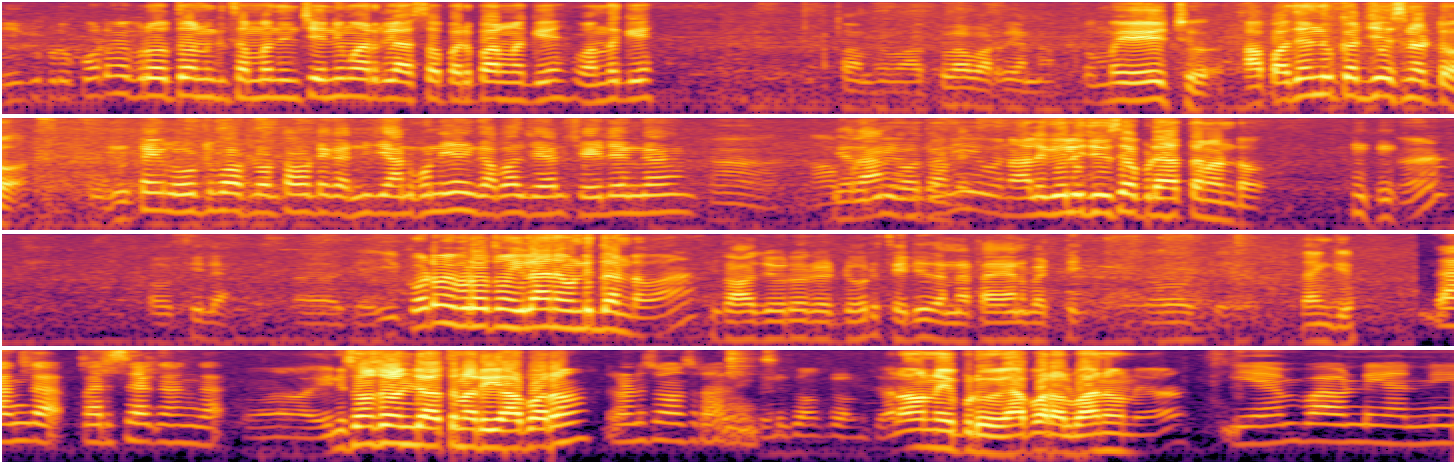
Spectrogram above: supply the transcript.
నీకు ఇప్పుడు కూటమి ప్రభుత్వానికి సంబంధించి ఎన్ని మార్కులు వేస్తావు పరిపాలనకి? వందకి? తొంభై మార్కులో పడతాయి అన్న. తొంభై వేయచ్చు. ఆ పది ఎందుకు కట్ చేసినట్టు? ఉంటాయి లోట్లు పాటలు ఉంటా ఉంటాయి అన్ని అనుకుని అవ్వాలి చేయాలి చేయలేంగా? నాలుగేళ్ళు చూసి అప్పుడు వేస్తానంటావు. ఆ? ఓకే. ఈ కూటమి ప్రభుత్వం ఇలానే ఉండిద్ది అంటావా రాజూరు రెడ్డూరు తెలియదు అన్న టయాన్ని బట్టి. ఓకే. థ్యాంక్ యూ గంగ పరిస గంగ. ఎన్ని సంవత్సరాల నుంచి చేస్తున్నారు ఈ వ్యాపారం? రెండు సంవత్సరాల నుంచి. రెండు సంవత్సరాల నుంచి. ఎలా ఉన్నాయి ఇప్పుడు వ్యాపారాలు? బాగానే ఉన్నాయా? ఏం బాగున్నాయి అన్ని.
